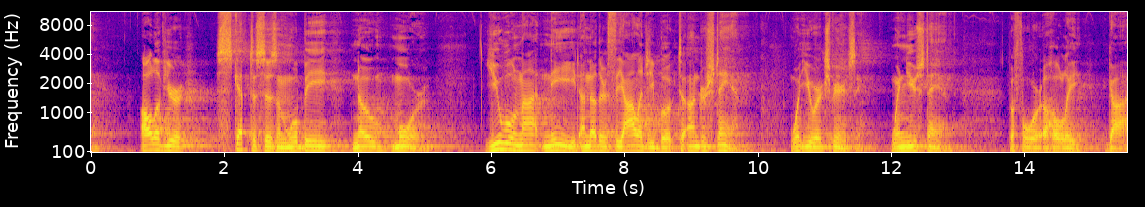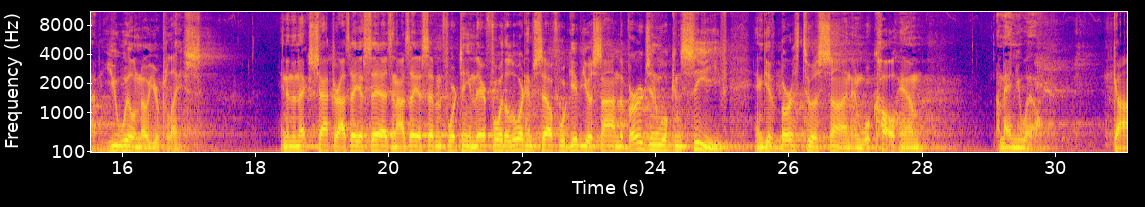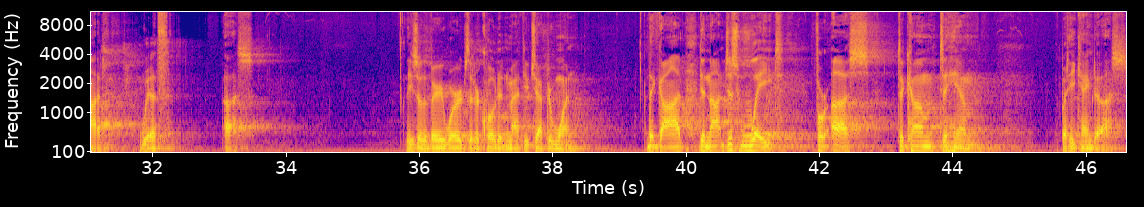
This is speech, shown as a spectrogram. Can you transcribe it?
All of your skepticism will be no more. You will not need another theology book to understand what you are experiencing when you stand before a holy God. You will know your place. And in the next chapter, Isaiah says in Isaiah 7:14, "Therefore the Lord himself will give you a sign: the virgin will conceive and give birth to a son, and will call him Emmanuel, God with us." These are the very words that are quoted in Matthew chapter 1. That God did not just wait for us to come to him, but he came to us.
